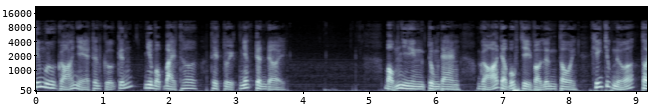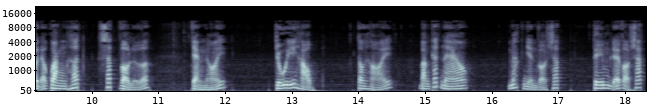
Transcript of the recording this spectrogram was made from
tiếng mưa gõ nhẹ trên cửa kính như một bài thơ thì tuyệt nhất trên đời. Bỗng nhiên Trung đàn gõ đầu bút chì vào lưng tôi, khiến chút nữa tôi đã quăng hết sách vào lửa. Chàng nói, chú ý học. Tôi hỏi, bằng cách nào? Mắt nhìn vào sách, tim để vào sách.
